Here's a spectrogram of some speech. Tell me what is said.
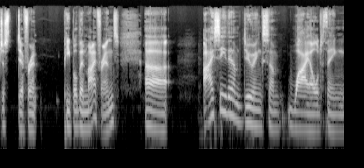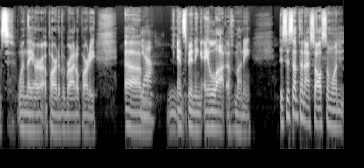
just different people than my friends. Uh, I see them doing some wild things when they are a part of a bridal party. Um, yeah. and spending a lot of money. This is something I saw someone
